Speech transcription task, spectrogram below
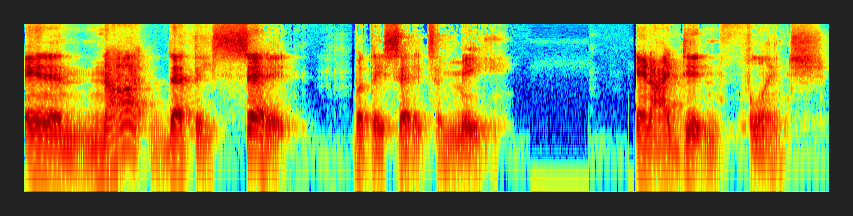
and not that they said it, but they said it to me. And I didn't flinch.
